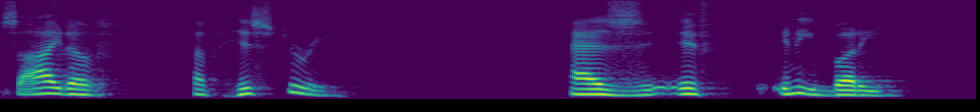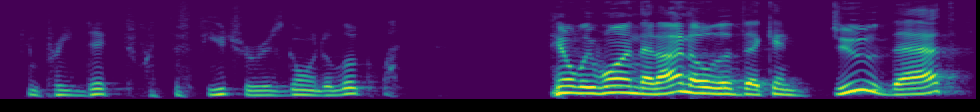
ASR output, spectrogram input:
side of, of history, as if anybody can predict what the future is going to look like. The only one that I know that, that can do that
